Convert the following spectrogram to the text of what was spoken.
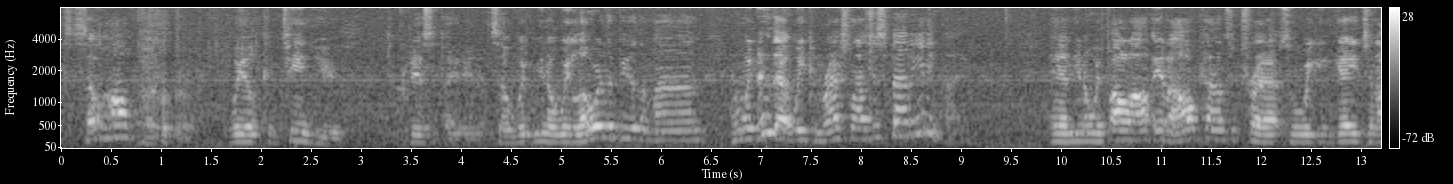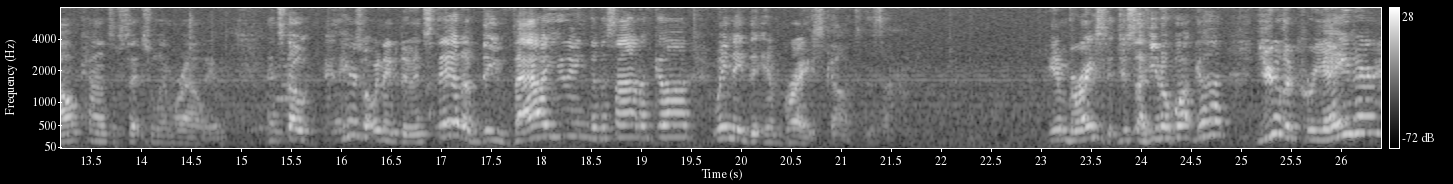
so often, we'll continue to participate in it. So we, you know, we lower the view of the mind, and we do that, we can rationalize just about anything. And you know, we fall in all kinds of traps where we engage in all kinds of sexual immorality. And so here's what we need to do. Instead of devaluing the design of God, we need to embrace God's design. Embrace it. Just say, you know what, God? You're the creator.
